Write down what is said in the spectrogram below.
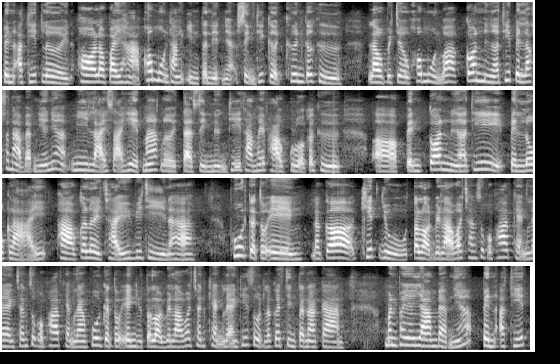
เป็นอาทิตย์เลย พอเราไปหาข้อมูลทางอินเทอร์เน็ตเนี่ยสิ่งที่เกิดขึ้นก็คือ เราไปเจอข้อมูลว่าก้อนเนื้อที่เป็นลักษณะแบบนี้เนี่ยมีหลายสาเหตุมากเลย แต่สิ่งหนึ่งที่ทำให้พาวกลัวก็คือเอเป็นก้อนเนื้อที่เป็นโรคร้าย พาวก็เลยใช้วิธีนะคะ พูดกับตัวเองแล้วก็คิดอยู่ตลอดเวลาว่าฉันสุขภาพแข็งแรงฉันสุขภาพแข็งแรงพูดกับตัวเองอยู่ตลอดเวลาว่าฉันแข็งแรงที่สุดแล้วก็จินตนาการ มันพยายามแบบนี้เป็นอาทิตย์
